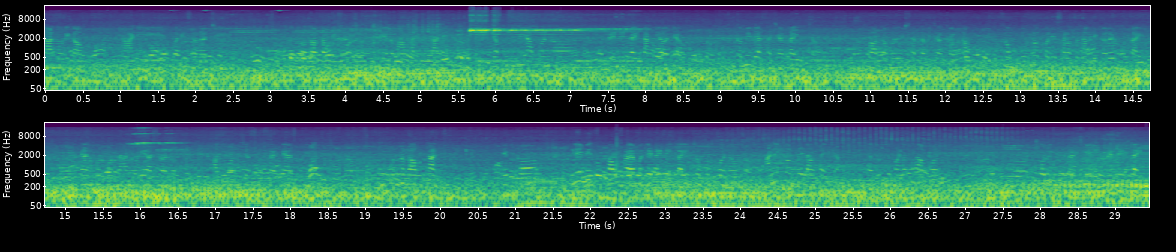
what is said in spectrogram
धानोरी गाव आणि परिसराची दुर्गता आपण ड्रेनेज टाकल्या होत्या कमी व्यासाच्या लाईनच्या परंतु आता भविष्याचा विचार करता संपूर्ण परिसराचं नागरीकरण होत आहे त्याचबरोबर धानोरी असेल आजूबाजूच्या सोसायट्या असतील संपूर्ण गावठाण एक नेहमीच पावसाळ्यामध्ये ड्रेनेज लाईन चौकट बनवतं आणि कंप्लीट असायच्या त्या दृष्टिकोनातून आपण चोवीस मीटरची ड्रेनेज लाईन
